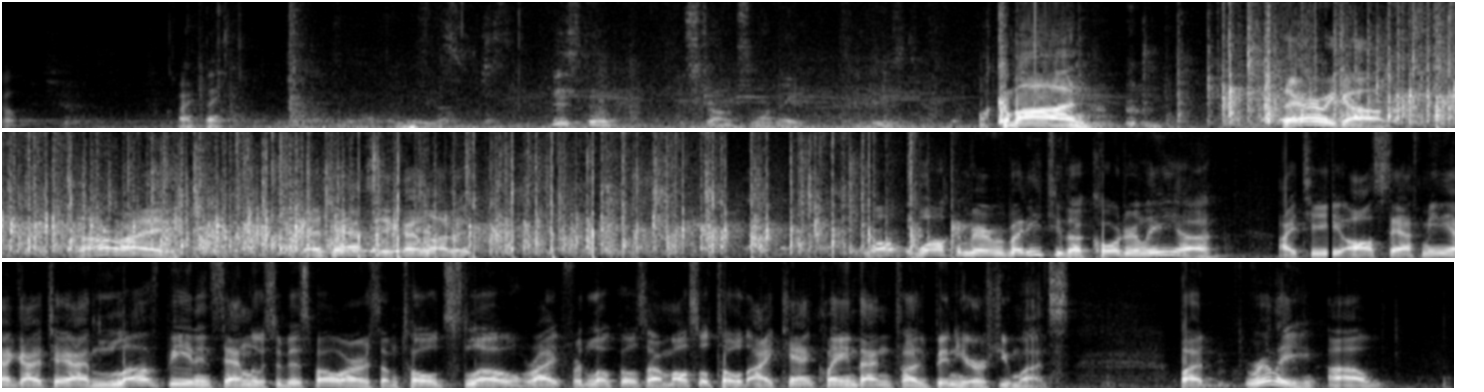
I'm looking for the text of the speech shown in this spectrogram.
Go. All right, thanks. This stuff, the strongest one they used. Oh, come on. There we go. All right. Fantastic. I love it. Well, welcome everybody to the quarterly uh, IT all staff meeting. I got to tell you, I love being in San Luis Obispo, or as I'm told, slow, right, for the locals. I'm also told I can't claim that until I've been here a few months. But really, uh,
